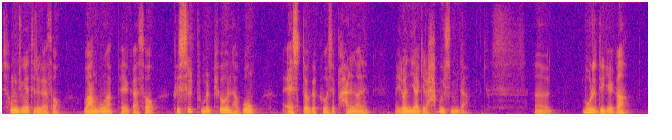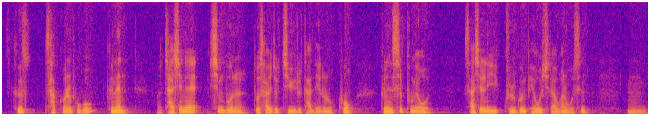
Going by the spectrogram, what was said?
성중에 들어가서 왕궁 앞에 가서 그 슬픔을 표현하고 에스더가 그것에 반응하는 이런 이야기를 하고 있습니다. 어, 모르드게가 그 사건을 보고 그는 자신의 신분을 또 사회적 지위를 다 내려놓고 그는 슬픔의 옷, 사실은 이 굵은 베옷이라고 하는 옷은 음,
